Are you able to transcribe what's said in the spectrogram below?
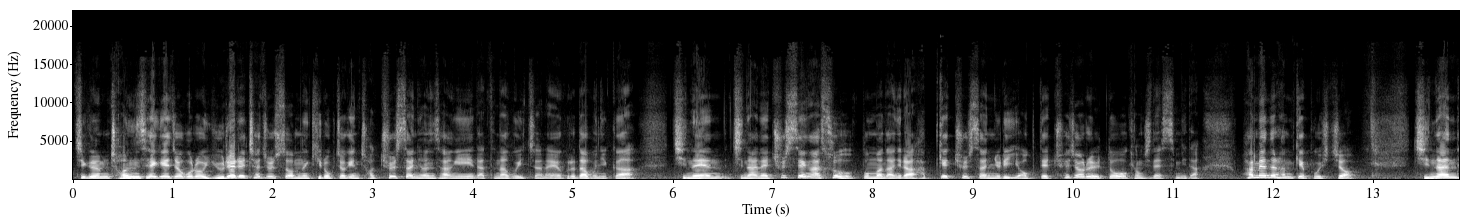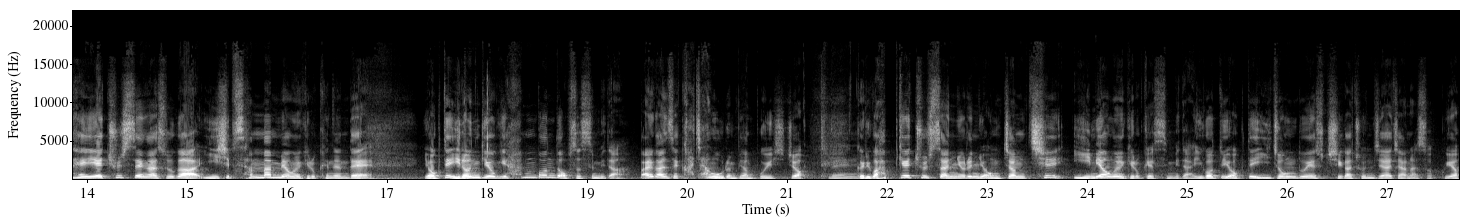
지금 전 세계적으로 유례를 찾을 수 없는 기록적인 저출산 현상이 나타나고 있잖아요. 그러다 보니까 지난 지난해 출생아 수뿐만 아니라 합계 출산율이 역대 최저를 또 경신했습니다. 화면을 함께 보시죠. 지난해의 출생아 수가 23만 명을 기록했는데 역대 이런 기록이 한 번도 없었습니다. 빨간색 가장 오른편 보이시죠? 네. 그리고 합계 출산율은 0.72명을 기록했습니다. 이것도 역대 이 정도의 수치가 존재하지 않았었고요.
